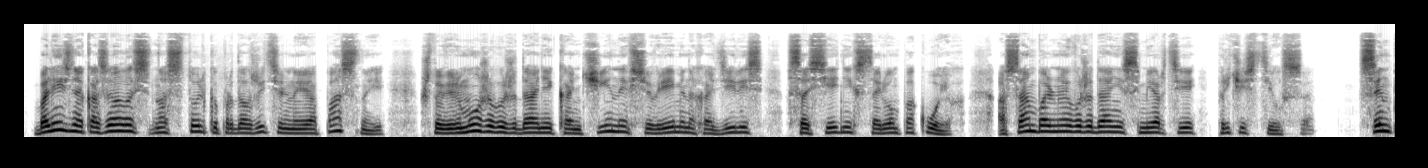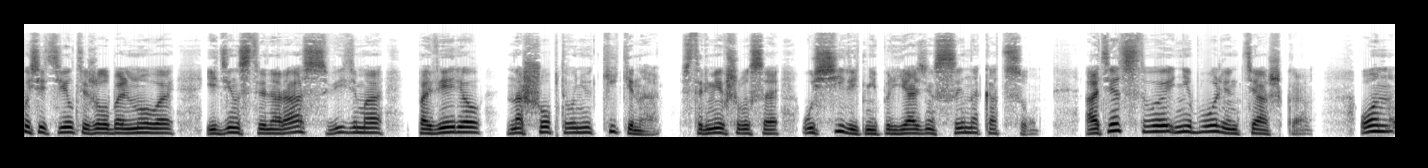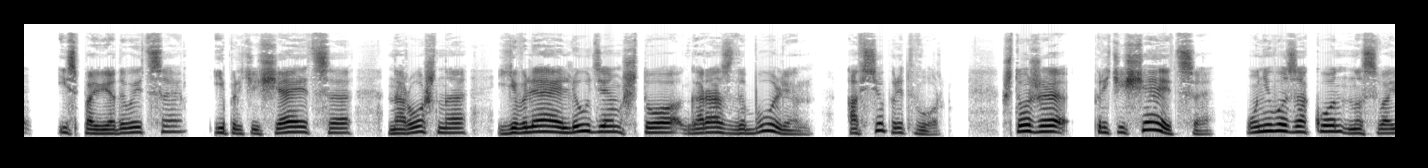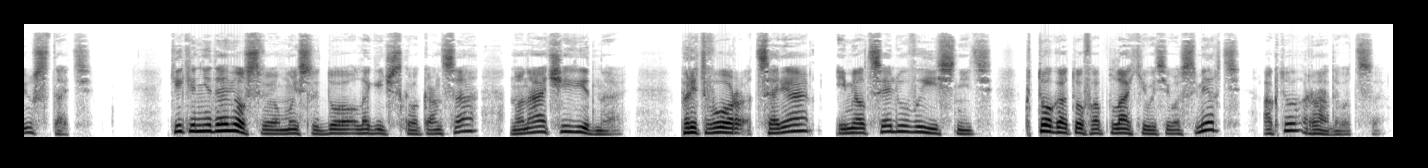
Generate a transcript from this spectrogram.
Болезнь оказалась настолько продолжительной и опасной, что вельможи в ожидании кончины все время находились в соседних с царем покоях, а сам больной в ожидании смерти причастился. Сын посетил тяжелобольного единственный раз, видимо, поверил нашептыванию Кикина, стремившегося усилить неприязнь сына к отцу. Отец твой не болен тяжко, он исповедуется и причащается нарочно, являя людям, что гораздо болен, а все притвор. Что же причащается, у него закон на свою стать. Кикин не довел свою мысль до логического конца, но она очевидна. Притвор царя имел целью выяснить, кто готов оплакивать его смерть, а кто радоваться.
